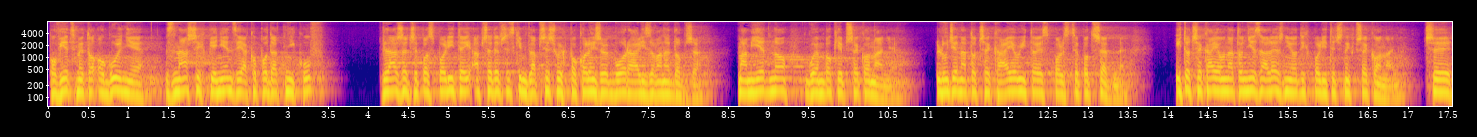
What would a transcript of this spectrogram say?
powiedzmy to ogólnie, z naszych pieniędzy jako podatników dla Rzeczypospolitej, a przede wszystkim dla przyszłych pokoleń, żeby było realizowane dobrze. Mam jedno głębokie przekonanie. Ludzie na to czekają i to jest Polsce potrzebne. I to czekają na to niezależnie od ich politycznych przekonań. Czy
